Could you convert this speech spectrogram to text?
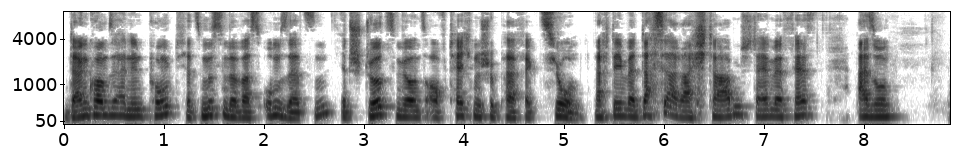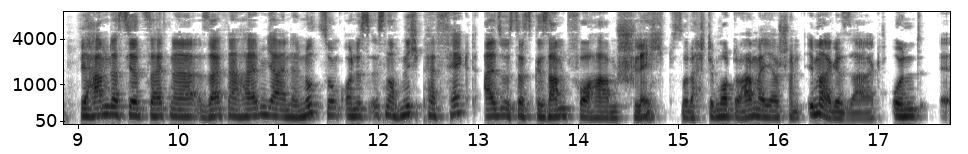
Dann kommen sie an den Punkt, jetzt müssen wir was umsetzen, jetzt stürzen wir uns auf technische Perfektion. Nachdem wir das erreicht haben, stellen wir fest, also wir haben das jetzt seit einer, seit einer halben Jahr in der Nutzung und es ist noch nicht perfekt, also ist das Gesamtvorhaben schlecht. So nach dem Motto haben wir ja schon immer gesagt. Und äh,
